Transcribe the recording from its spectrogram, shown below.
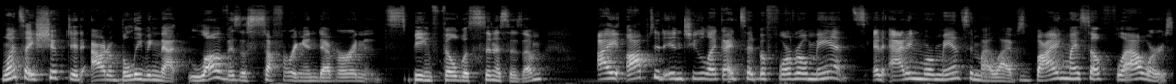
once I shifted out of believing that love is a suffering endeavor and it's being filled with cynicism, I opted into, like I'd said before, romance and adding romance in my lives, buying myself flowers,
